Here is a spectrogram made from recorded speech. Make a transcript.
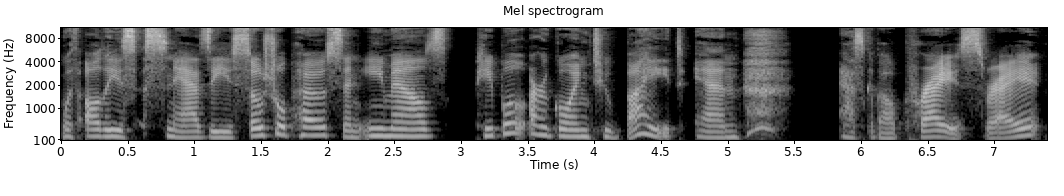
With all these snazzy social posts and emails, people are going to bite and ask about price, right?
